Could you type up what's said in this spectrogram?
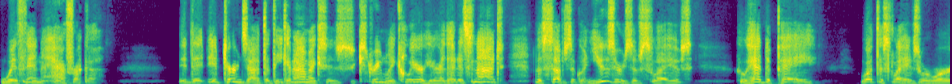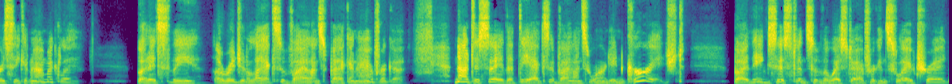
within Africa it, it, it, turns out that the economics is extremely clear here that it's not the subsequent users of slaves who had to pay what the slaves were worth economically, but it's the original acts of violence back in Africa. Not to say that the acts of violence weren't encouraged by the existence of the West African slave trade.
